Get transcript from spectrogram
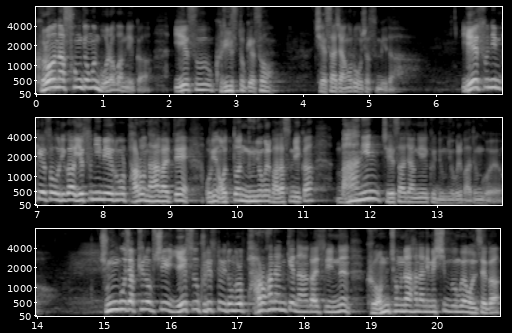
그러나 성경은 뭐라고 합니까? 예수 그리스도께서 제사장으로 오셨습니다. 예수님께서 우리가 예수님의 이름으로 바로 나아갈 때 우리는 어떤 능력을 받았습니까? 만인 제사장의 그 능력을 받은 거예요. 중보자 필요 없이 예수 그리스도 이름으로 바로 하나님께 나아갈 수 있는 그 엄청난 하나님의 신분과 권세가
